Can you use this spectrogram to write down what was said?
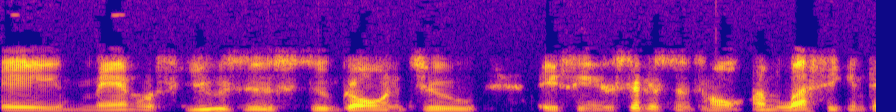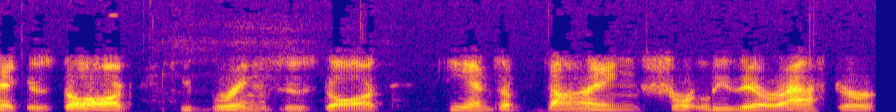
a man refuses to go into a senior citizen's home unless he can take his dog. He brings his dog. He ends up dying shortly thereafter,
